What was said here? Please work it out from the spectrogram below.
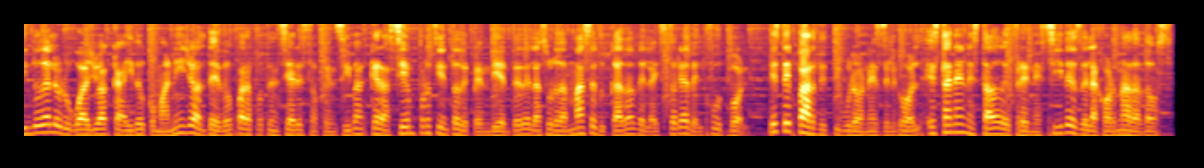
Sin duda el uruguayo ha caído como anillo al dedo para potenciar esta ofensiva que era 100% dependiente de la zurda más educada de la historia del fútbol. Este par de tiburones del gol están en estado de frenesí desde la jornada 2,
